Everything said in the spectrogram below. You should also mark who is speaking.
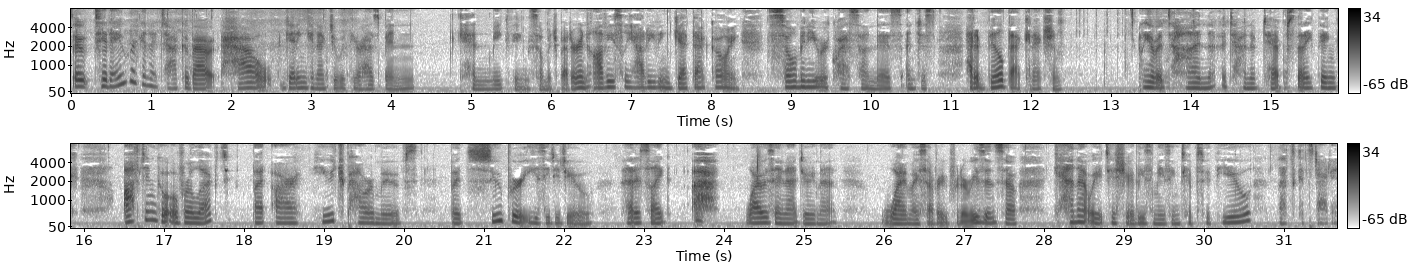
Speaker 1: So, today we're going to talk about how getting connected with your husband can make things so much better, and obviously, how to even get that going. So many requests on this, and just how to build that connection. We have a ton, a ton of tips that I think often go overlooked, but are huge power moves, but super easy to do. That it's like, ah, why was I not doing that? Why am I suffering for no reason? So, cannot wait to share these amazing tips with you. Let's get started.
